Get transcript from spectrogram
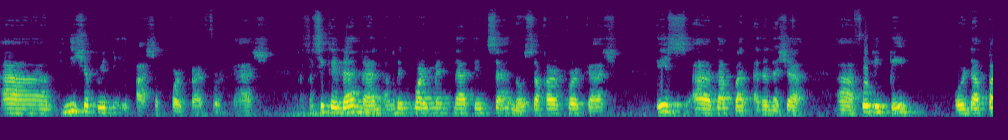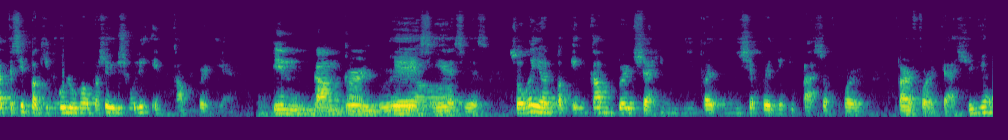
um, hindi siya pwedeng ipasok for car for cash. Kasi kailangan, ang requirement natin sa ano sa car for cash is ah, dapat ano na siya, ah, fully paid or dapat kasi pag hinulungan pa siya, usually encumbered yan. Encumbered. Yes, yes, yes. So ngayon, pag encumbered siya, hindi pa hindi siya pwedeng ipasok for car for cash. Yun yung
